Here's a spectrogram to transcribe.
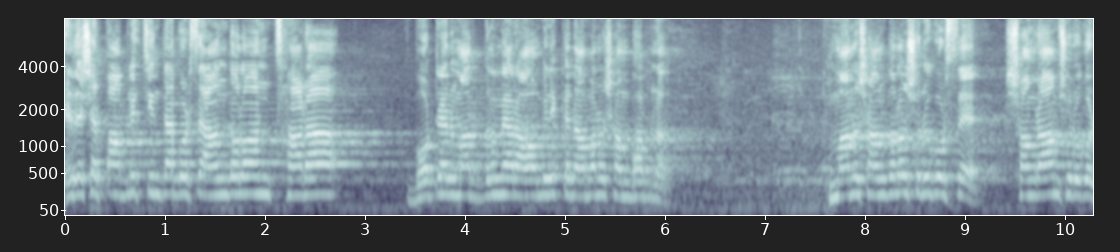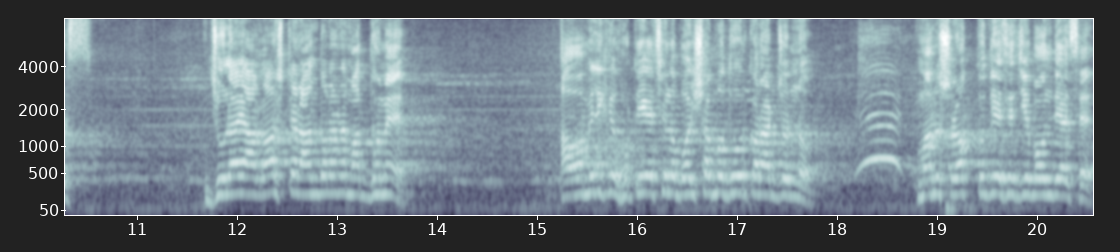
এদেশের পাবলিক চিন্তা করছে, আন্দোলন ছাড়া ভোটের মাধ্যমে আর আওয়ামী লীগকে নামানো সম্ভব না। মানুষ আন্দোলন শুরু করছে, সংগ্রাম শুরু করছে। জুলাই, আগস্টের আন্দোলনের মাধ্যমে আওয়ামী লীগকে হটিয়েছিল বৈষম্য দূর করার জন্য। মানুষ রক্ত দিয়েছে, জীবন দিয়েছে।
